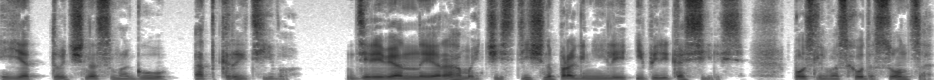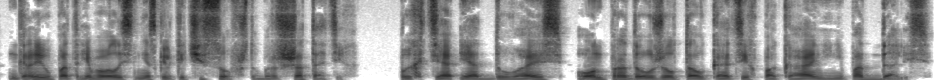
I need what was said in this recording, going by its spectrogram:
Я точно смогу открыть его. Деревянные рамы частично прогнили и перекосились. После восхода солнца Грею потребовалось несколько часов, чтобы расшатать их. Пыхтя и отдуваясь, он продолжил толкать их, пока они не поддались.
